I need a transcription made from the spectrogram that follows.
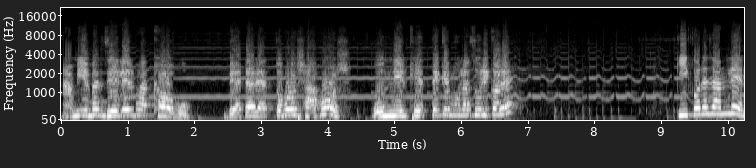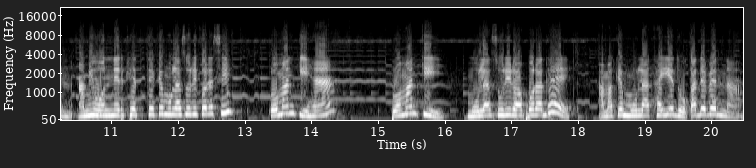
আমি এবার জেলের ভাত খাওয়াবো। বেটার এত বড় সাহস, অন্যের ক্ষেত থেকে মূলা চুরি করে। কি করে জানলেন? আমি অন্যের ক্ষেত থেকে মুলা চুরি করেছি? প্রমাণ কি হ্যাঁ? প্রমাণ কি? মুলা চুরির অপরাধে আমাকে মূলা খাইয়ে ধোকা দেবেন না।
